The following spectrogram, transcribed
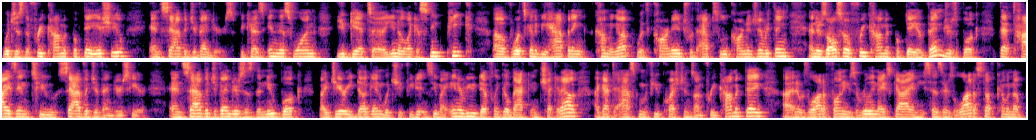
which is the free comic book day issue and Savage Avengers, because in this one you get uh, you know like a sneak peek of what's going to be happening coming up with Carnage, with Absolute Carnage and everything. And there's also a free comic book day Avengers book that ties into Savage Avengers here. And Savage Avengers is the new book by Gerry Duggan, which if you didn't see my interview, definitely go back and check it out. I got to ask him a few questions on Free Comic Day, uh, and it was a lot of fun. He's a really nice guy, and he says there's a lot of stuff coming up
